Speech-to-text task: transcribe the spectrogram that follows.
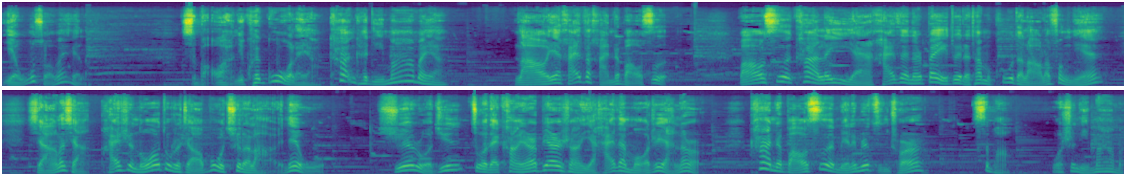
也无所谓了。四宝啊，你快过来呀，看看你妈妈呀！老爷还在喊着宝四。宝四看了一眼还在那背对着他们哭的姥姥凤年，想了想，还是挪动着脚步去了老爷那屋。薛若君坐在炕沿边上，也还在抹着眼泪，看着宝四抿了抿嘴唇。四宝，我是你妈妈，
